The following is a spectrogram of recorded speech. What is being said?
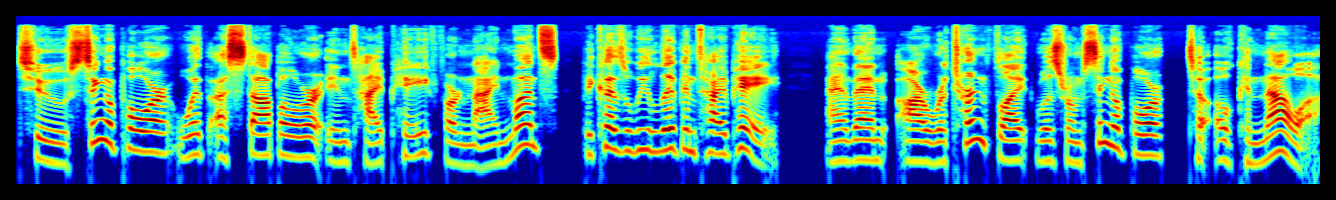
to Singapore with a stopover in Taipei for nine months because we live in Taipei. And then our return flight was from Singapore to Okinawa.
